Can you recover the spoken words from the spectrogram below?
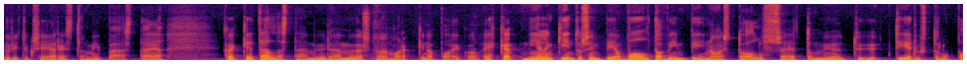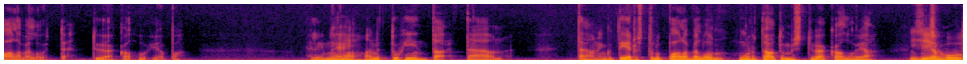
yrityksen järjestelmiin päästään. Ja kaikkea tällaista myydään myös noin markkinapaikoilla. Ehkä mielenkiintoisimpia ja valtavimpia noista on ollut se, että on myyty tiedustelupalveluiden työkalu jopa. Eli okay. niillä on annettu hinta, että tämä on, tämä on niin tiedustelupalvelun murtautumistyökalu ja – niin se joku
